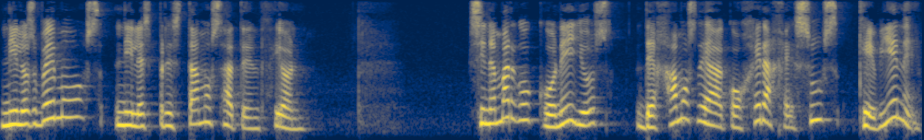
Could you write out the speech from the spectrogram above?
Ni los vemos ni les prestamos atención. Sin embargo, con ellos dejamos de acoger a Jesús que viene,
